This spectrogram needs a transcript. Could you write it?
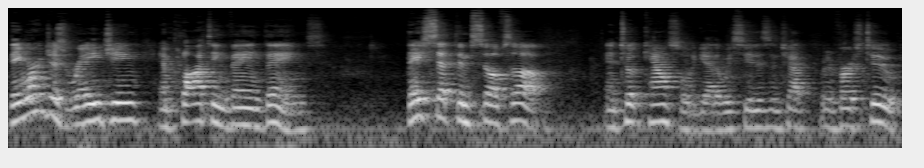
They weren't just raging and plotting vain things, they set themselves up and took counsel together. We see this in chapter in verse 2.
